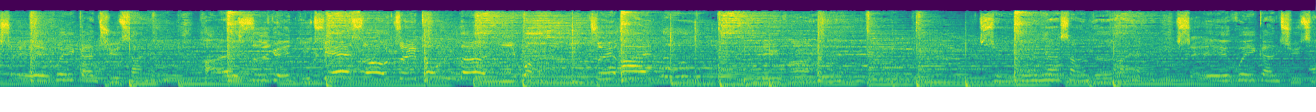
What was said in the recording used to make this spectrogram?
谁会敢去猜？还是愿意接受最痛。的意外，最爱的。悬崖上的爱，谁会敢去猜？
